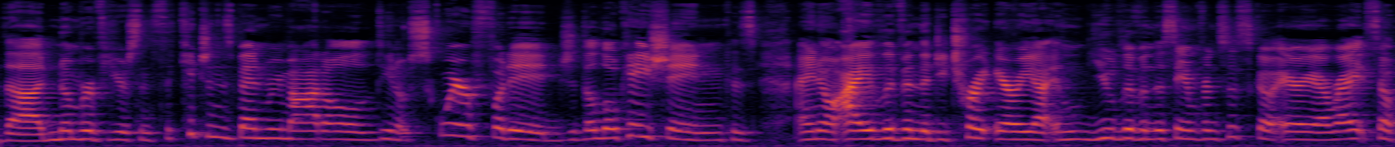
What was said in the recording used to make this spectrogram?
the number of years since the kitchen's been remodeled, you know, square footage, the location. Because I know I live in the Detroit area and you live in the San Francisco area, right? So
